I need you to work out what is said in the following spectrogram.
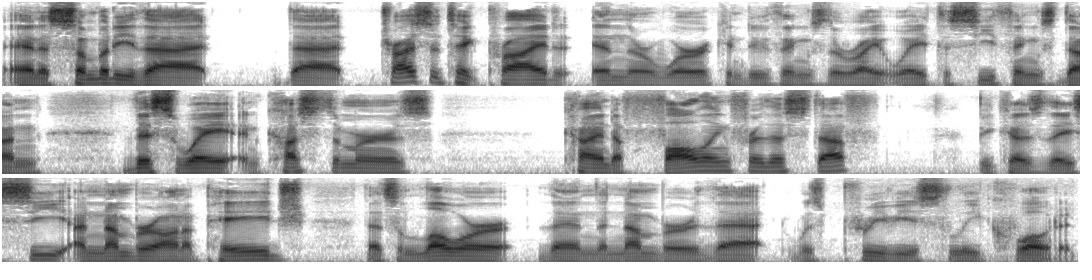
and as somebody that that tries to take pride in their work and do things the right way to see things done this way and customers kind of falling for this stuff because they see a number on a page that's lower than the number that was previously quoted.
